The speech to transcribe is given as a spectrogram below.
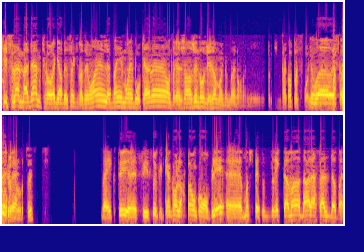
c'est souvent madame qui va regarder ça, qui va dire Ouais, le bain est moins beau qu'avant, on devrait le changer. Nous autres, les hommes, moi, comme ben non, il est encore pas si Ouais, ouais, que ça, Ben écoutez, euh, c'est sûr que quand on le repeint au complet, euh, moi je fais ça directement dans la salle de bain.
